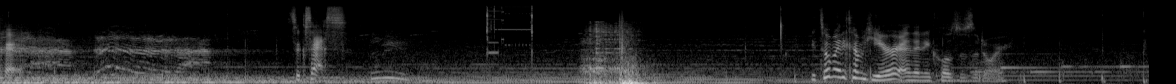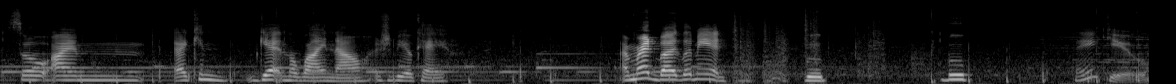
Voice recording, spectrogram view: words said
Okay. Success. He told me to come here, and then he closes the door. So I'm... I can get in the line now. It should be okay. I'm red, bud. Let me in. Boop. Boop. Thank you.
